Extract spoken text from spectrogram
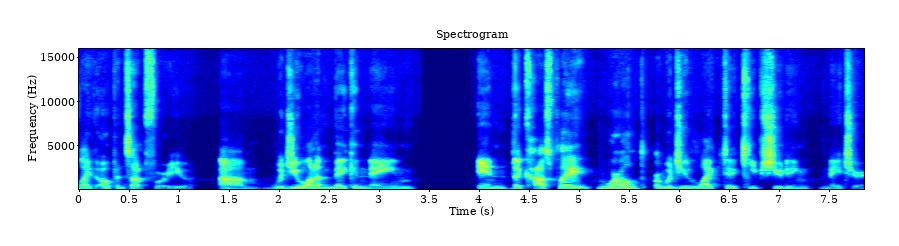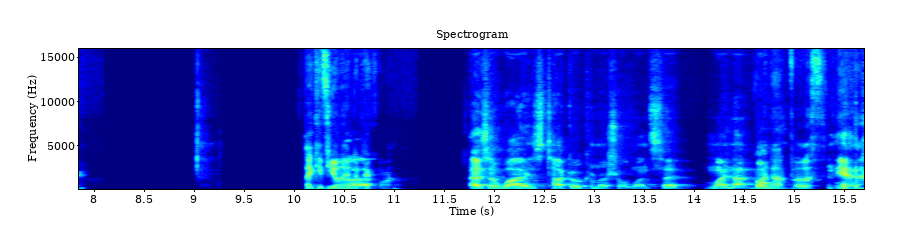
like opens up for you. Um, would you want to make a name in the cosplay world, or would you like to keep shooting nature? Like if you only had to Uh, pick one, As a wise taco commercial once said, why not both? why not both? Yeah.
